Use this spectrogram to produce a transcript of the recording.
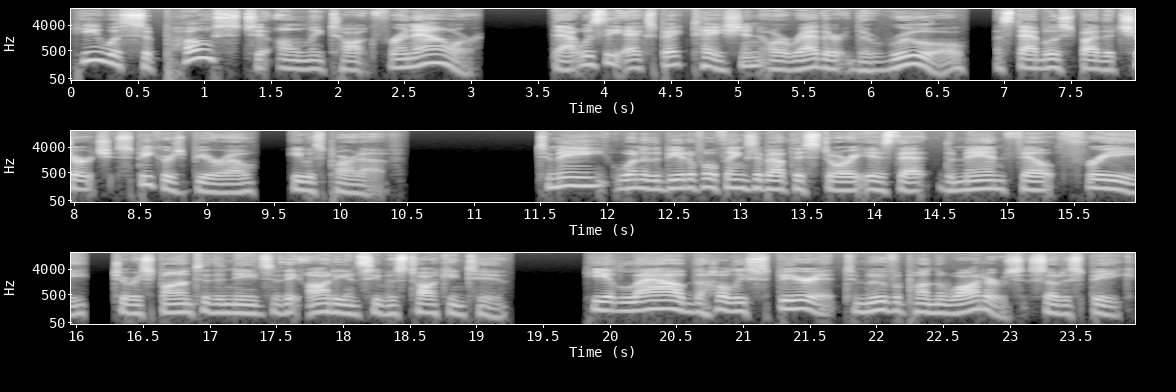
he was supposed to only talk for an hour. That was the expectation, or rather the rule, established by the Church Speakers Bureau he was part of. To me, one of the beautiful things about this story is that the man felt free to respond to the needs of the audience he was talking to. He allowed the Holy Spirit to move upon the waters, so to speak,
